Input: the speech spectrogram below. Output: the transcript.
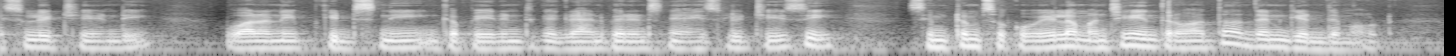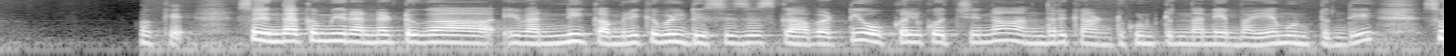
ఐసోలేట్ చేయండి. వాళ్ళని కిడ్స్ని ఇంకా పేరెంట్స్ గ్రాండ్ పేరెంట్స్ని ఐసోలేట్ చేసి సిమ్టమ్స్ ఒకవేళ మంచిగా అయిన తర్వాత then get them out okay. So ఇందాక మీరు అన్నట్టుగా ఇవన్నీ కమ్యూనికబుల్ డిసీజెస్ కాబట్టి ఒకరికి వచ్చినా అందరికి అంటుకుంటుందనే భయం ఉంటుంది. సో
